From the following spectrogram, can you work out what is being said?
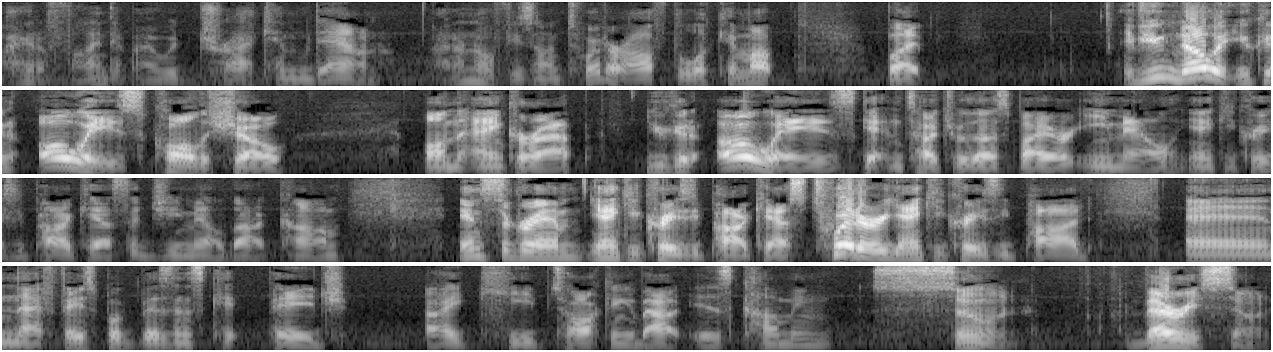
I gotta find him. I would track him down. I don't know if he's on Twitter. I'll have to look him up. But if you know it, you can always call the show on the Anchor app. You could always get in touch with us by our email, yankeecrazypodcast at gmail.com. Instagram, Yankee Crazy Podcast. Twitter, Yankee Crazy Pod. And that Facebook business page I keep talking about is coming soon. Very soon.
